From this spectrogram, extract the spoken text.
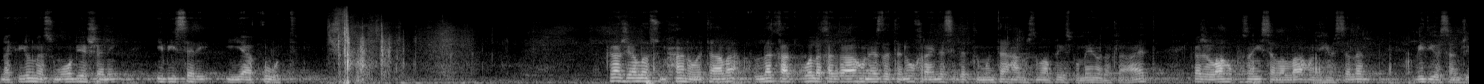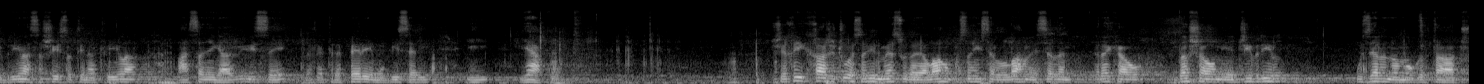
na krilima su mu obješeni i biseri i jakut. Kaže Allah subhanahu wa ta'ala laqad wa laqad نَزْلَةً أُخْرَ ukhra inda sidratil muntaha, ono što malo prije spomenuo, dakle ajet. Kaže Allahu poslanik sallallahu alejhi ve sellem vidio sam Džibrila sa 600 krila, a sa njega vise, dakle, treperije mu biseri i jakut. Šehih kaže, čuo sam vid mesu da je Allahum poslanik sallallahu alaihi sallam rekao, došao mi je Džibril u zelenom ogrtaču.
